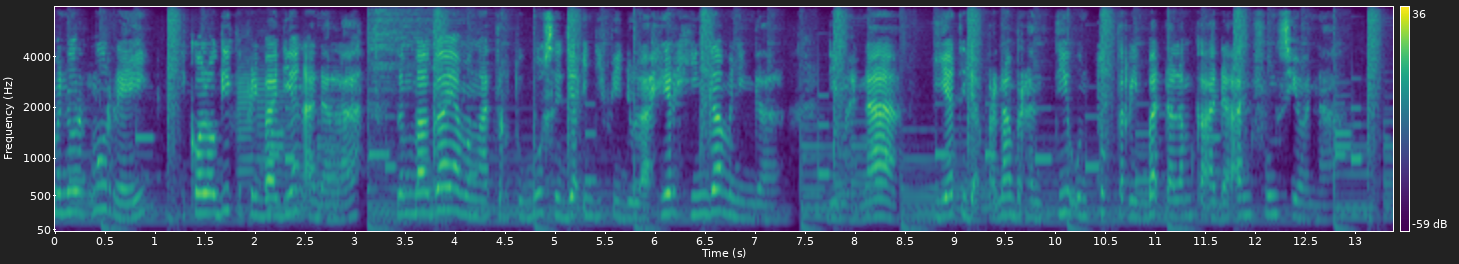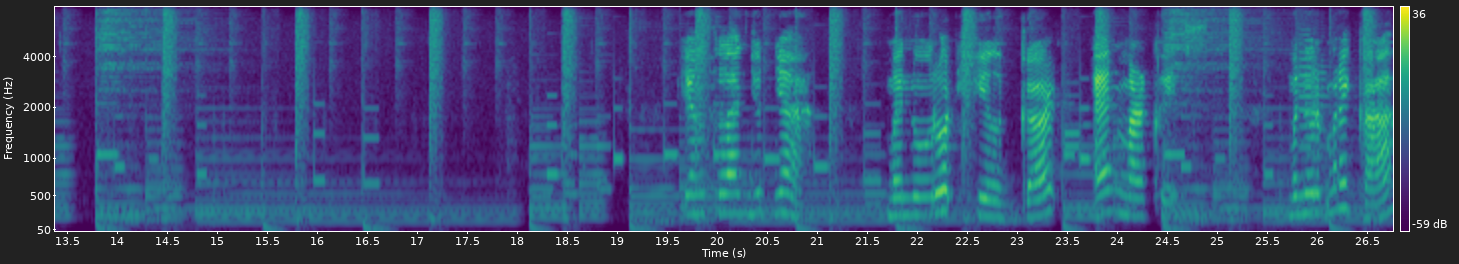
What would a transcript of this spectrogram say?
Menurut Murray, psikologi kepribadian adalah lembaga yang mengatur tubuh sejak individu lahir hingga meninggal, di mana ia tidak pernah berhenti untuk terlibat dalam keadaan fungsional. Yang selanjutnya, menurut Hilgard and Marquis, Menurut mereka,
